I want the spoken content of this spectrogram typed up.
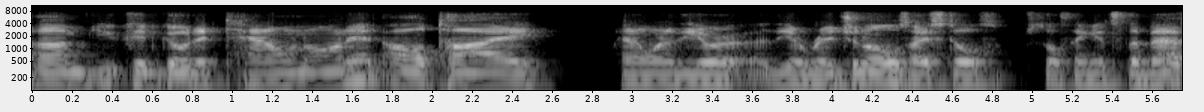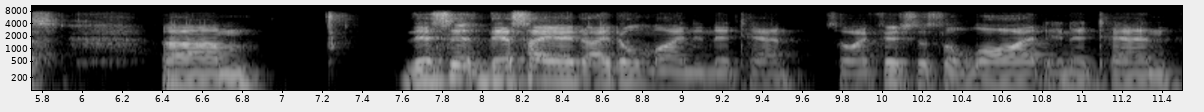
Um, you could go to town on it. I'll tie kind of one of the the originals. I still still think it's the best. Um, this this I I don't mind in a 10. So I fish this a lot in a 10.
